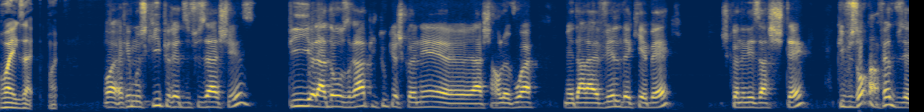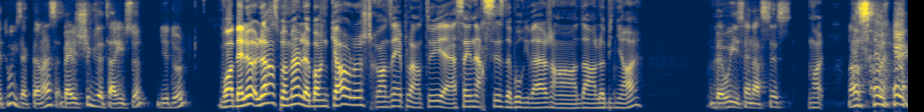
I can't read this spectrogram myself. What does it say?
Ouais, exact. Ouais. Ouais, Rimouski, puis rediffusé à Chiz. Puis il y a la dose rap et tout que je connais euh, à Charlevoix, mais dans la ville de Québec. Je connais les architectes. Puis vous autres, en fait, vous êtes où exactement? Ben, je sais que vous êtes à Rive-Sud, les deux. Ouais, ben là, là, en ce moment, le bunker, là, je suis rendu implanté à Saint-Narcisse de Beau-Rivage, en- dans Lobinière. Ben oui, Saint-Narcisse. Ouais. Non, c'est vrai,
